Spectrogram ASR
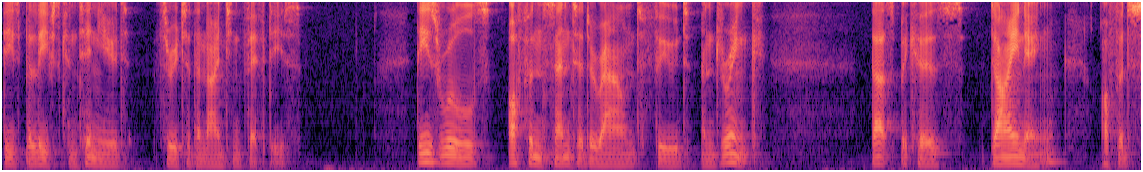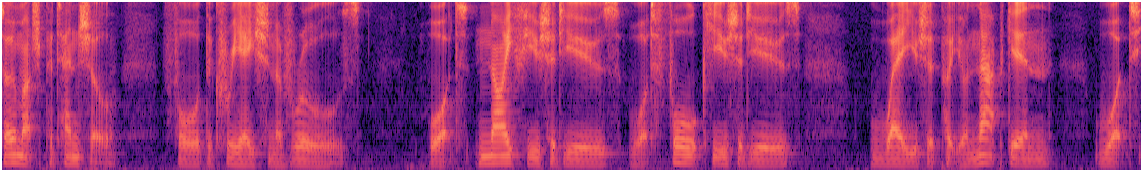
these beliefs continued through to the 1950s. These rules often centered around food and drink. That's because dining offered so much potential for the creation of rules. What knife you should use, what fork you should use, where you should put your napkin, what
